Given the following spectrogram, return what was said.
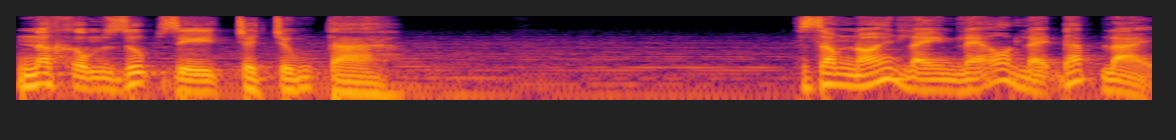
Nó không giúp gì cho chúng ta. Giọng nói lạnh lẽo lại đáp lại.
